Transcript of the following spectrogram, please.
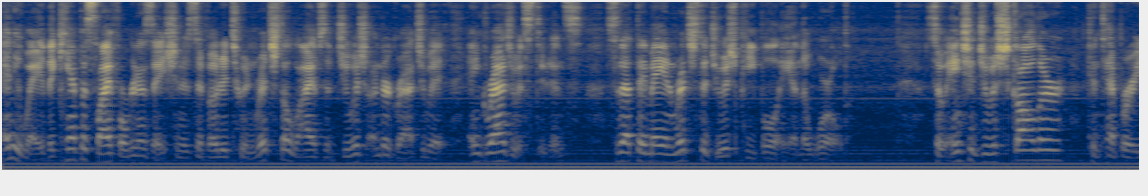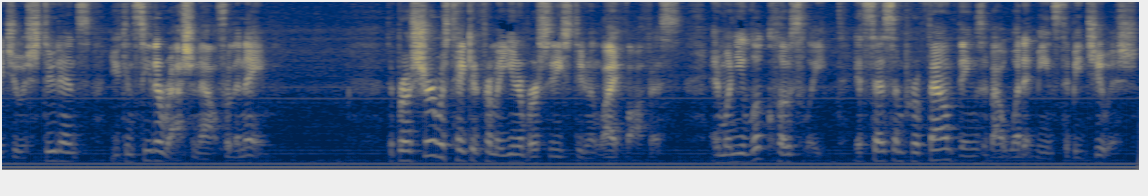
Anyway, the Campus Life organization is devoted to enrich the lives of Jewish undergraduate and graduate students so that they may enrich the Jewish people and the world. So, ancient Jewish scholar, contemporary Jewish students, you can see the rationale for the name. The brochure was taken from a university student life office, and when you look closely, it says some profound things about what it means to be Jewish.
